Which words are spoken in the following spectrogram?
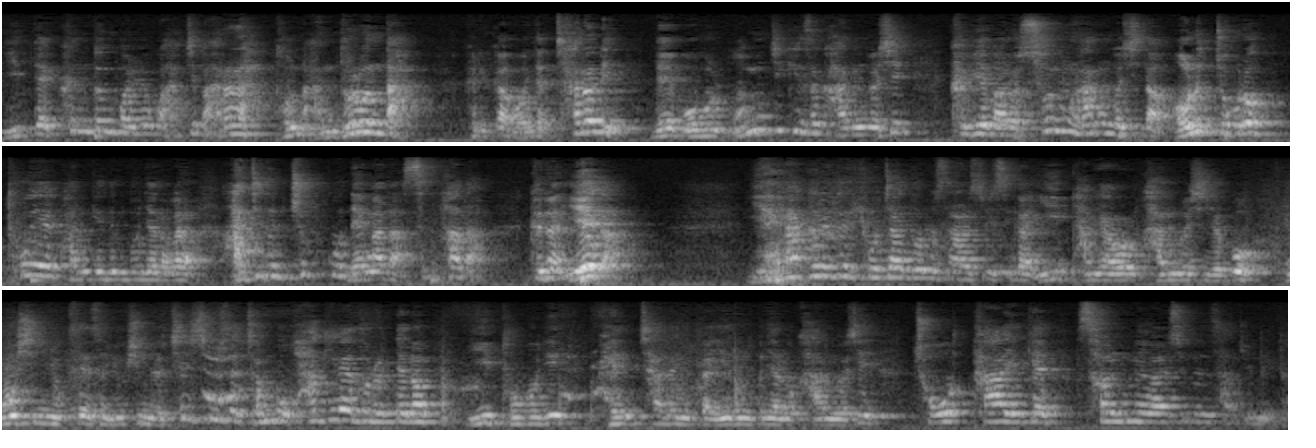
이때 큰 돈 벌려고 하지 말아라. 돈 안 들어온다. 그러니까 먼저 차라리 내 몸을 움직여서 가는 것이 그게 바로 수능하는 것이다. 어느 쪽으로 토에 관계된 분야라고 하라. 아직은 춥고 냉하다. 습하다. 그러나 얘가 얘가 그래도 효자 노릇을 할수 있으니까 이 방향으로 가는 것이고 56세에서 60세, 70세 전부 화기가 들을 때는 이 부분이 괜찮으니까 이런 분야로 가는 것이 좋다 이렇게 설명할 수 있는 사주입니다.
